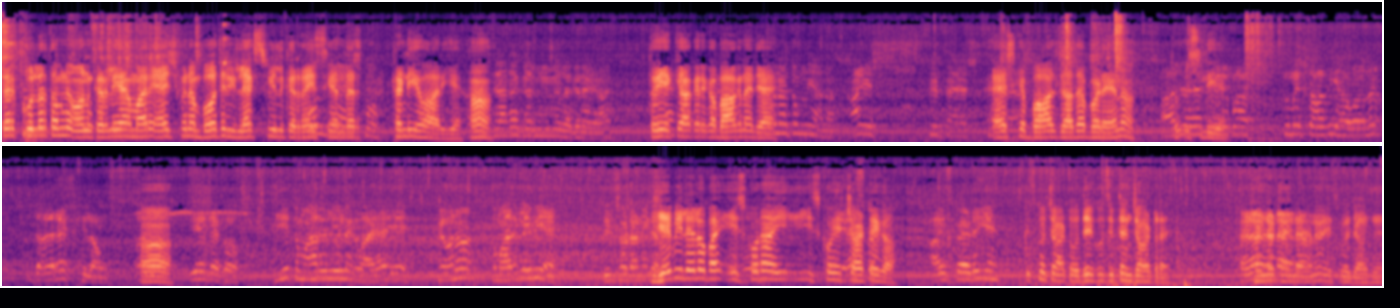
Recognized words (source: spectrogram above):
सर कूलर तो हमने ऑन कर लिया है हमारे एज पे ना बहुत ही रिलैक्स फील कर रहे हैं इसके अंदर। ठंडी हवा आ रही है हाँ। ज़्यादा गर्मी में लग रहा है यार। तो ये क्या करेगा भाग ना जाए। ऐश। ऐश के बाल ज़्यादा बड़े हैं ना तो इसलिए। तुम्हें ताज़ी हवा ना डायरेक्ट खिलाऊं। हाँ। ये देखो ये तुम्हारे लिए लगवाया ये क्यों ना? तुम्हारे लिए भी है। दिल छोटा नहीं ये भी ले लो भाई इसको ना इसको ये चाटेगा। आइस पैड है ये इसको चाटो। देखो सिप्टन चाट रहा। है ठंडा ठंडा है ना? इस वजह से।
